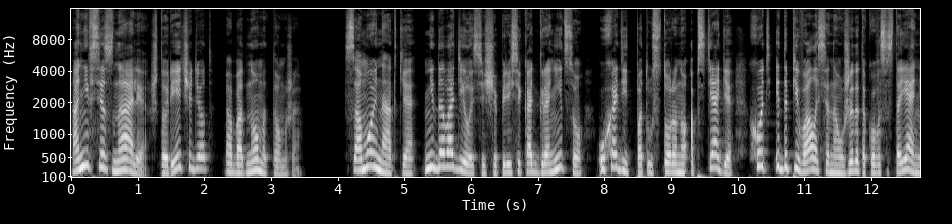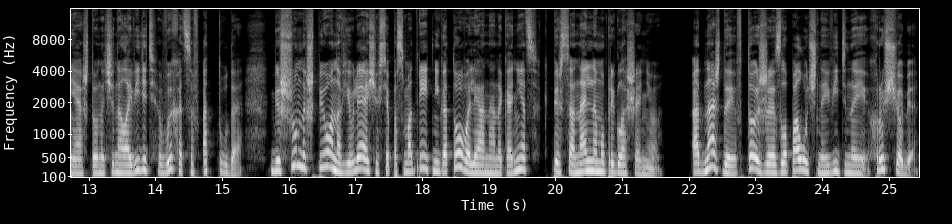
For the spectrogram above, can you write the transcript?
они все знали, что речь идет об одном и том же. Самой Натке не доводилось еще пересекать границу, уходить по ту сторону обстяги, хоть и допивалась она уже до такого состояния, что начинала видеть выходцев оттуда. Бесшумных шпионов, являющихся посмотреть, не готова ли она, наконец, к персональному приглашению. Однажды в той же злополучной Витиной хрущебе,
